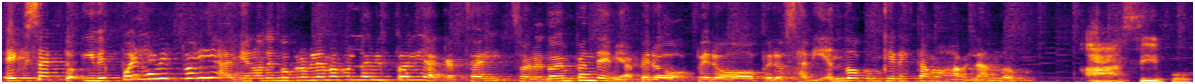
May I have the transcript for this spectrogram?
Exacto, y después la virtualidad. Yo no tengo problema con la virtualidad, ¿cachai? Sobre todo en pandemia, pero, pero, pero sabiendo con quién estamos hablando. Ah, sí, pues.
